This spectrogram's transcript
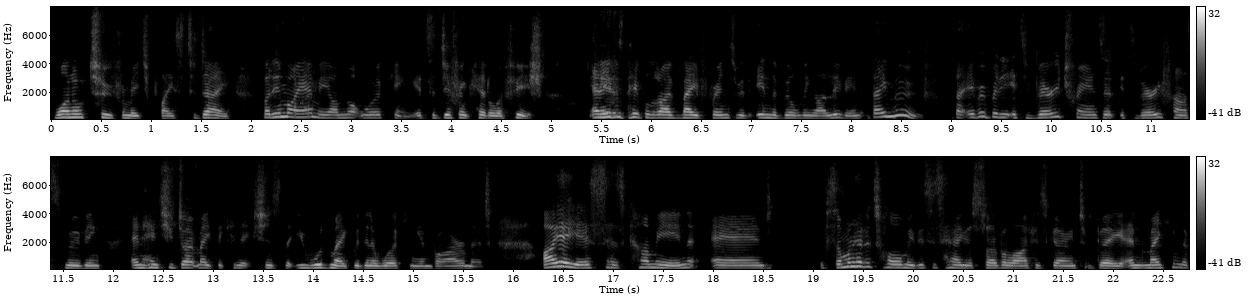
one or two from each place today. But in Miami, I'm not working. It's a different kettle of fish and yes. even people that I've made friends with in the building I live in, they move. Everybody, it's very transit, it's very fast moving, and hence you don't make the connections that you would make within a working environment. IAS has come in, and if someone had told me this is how your sober life is going to be, and making the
